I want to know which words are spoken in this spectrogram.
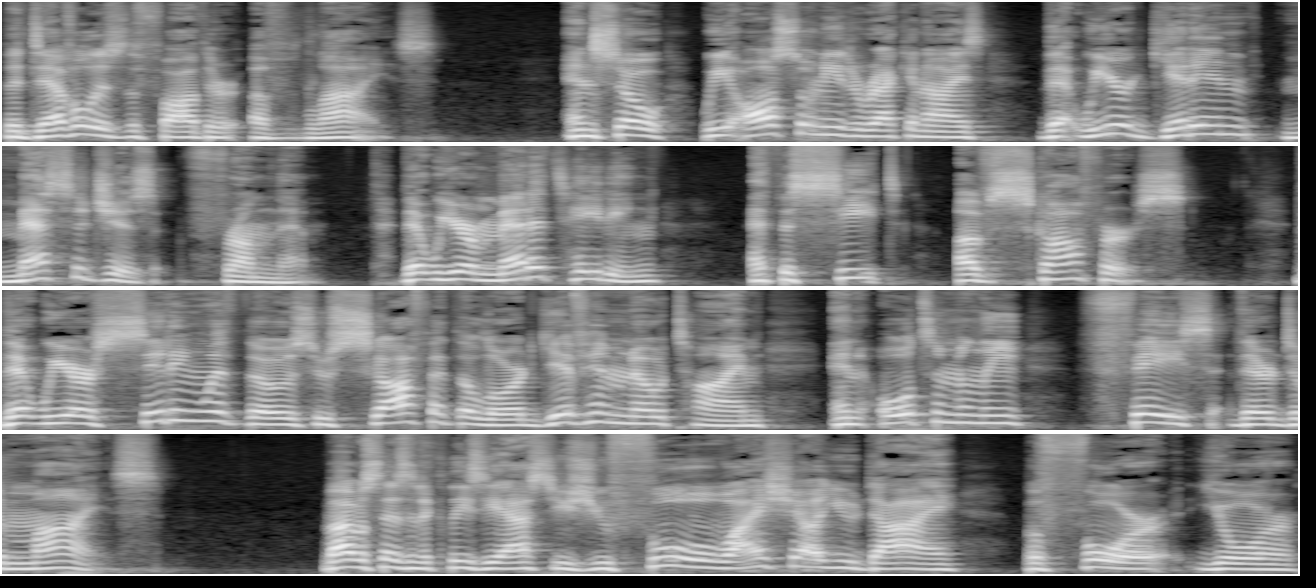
The devil is the father of lies. And so we also need to recognize that we are getting messages from them, that we are meditating at the seat of scoffers, that we are sitting with those who scoff at the Lord, give him no time, and ultimately face their demise. The Bible says in Ecclesiastes, You fool, why shall you die before your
